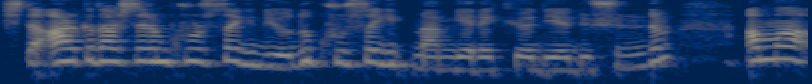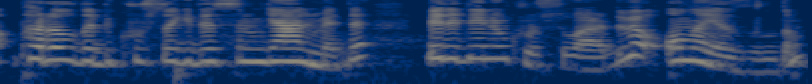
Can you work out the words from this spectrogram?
işte arkadaşlarım kursa gidiyordu. Kursa gitmem gerekiyor diye düşündüm. Ama paralı da bir kursa gidesim gelmedi. Belediyenin kursu vardı ve ona yazıldım.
